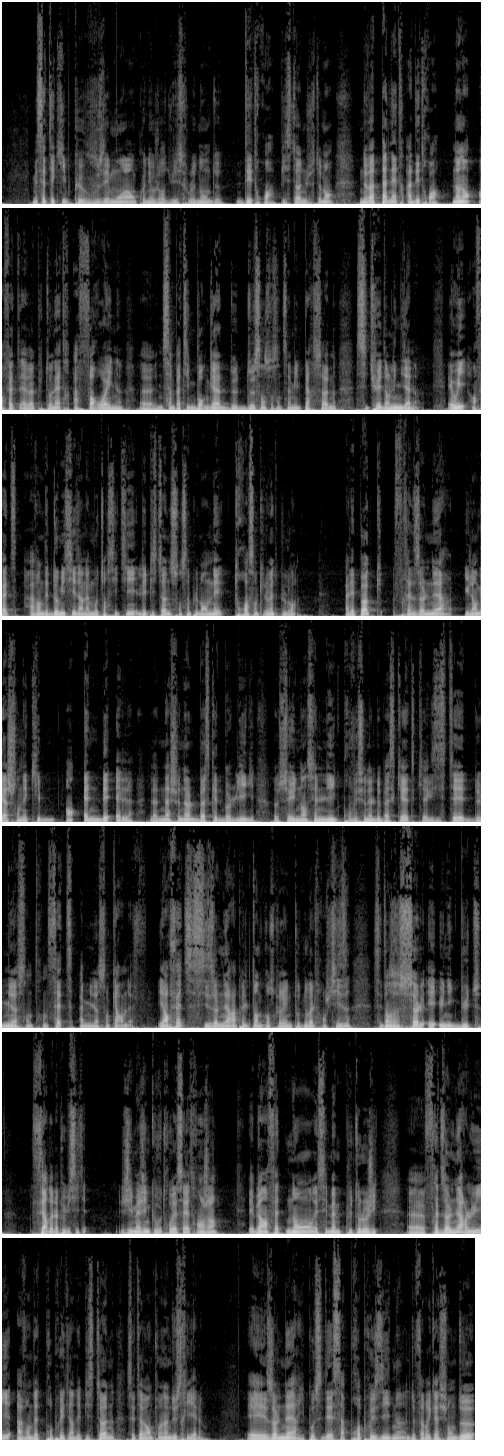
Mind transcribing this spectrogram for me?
Mais cette équipe que vous et moi on connaît aujourd'hui sous le nom de Détroit Pistons justement, ne va pas naître à Détroit. Non, non, en fait elle va plutôt naître à Fort Wayne, euh, une sympathique bourgade de 265 000 personnes située dans l'Indiana. Et oui, en fait, avant d'être domiciliés dans la Motor City, les Pistons sont simplement nés 300 km plus loin. À l'époque, Fred Zollner il engage son équipe en NBL, la National Basketball League. Euh, C'est une ancienne ligue professionnelle de basket qui a existé de 1937 à 1949. Et en fait, si Zollner a pris le temps de construire une toute nouvelle franchise, c'est dans un seul et unique but, faire de la publicité. J'imagine que vous trouvez ça étrange, hein Eh bien en fait non, et c'est même plutôt logique. Euh, Fred Zollner, lui, avant d'être propriétaire des Pistons, c'est avant tout un industriel. Et Zollner, il possédait sa propre usine de fabrication de,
